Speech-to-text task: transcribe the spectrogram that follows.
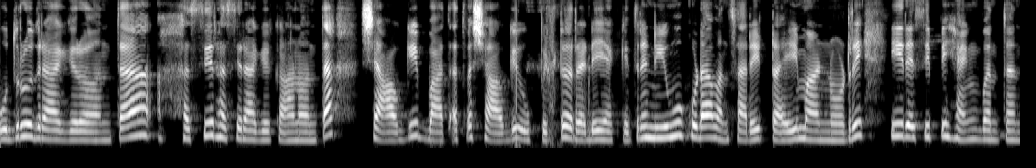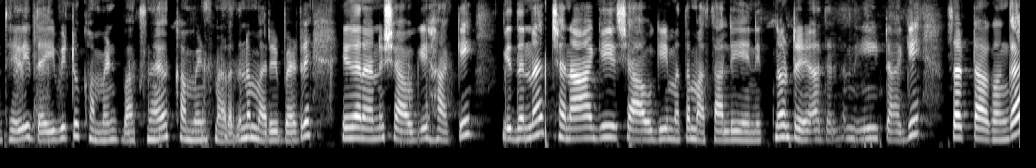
ಉದುರುದ್ರಾಗಿರೋ ಅಂಥ ಹಸಿರು ಹಸಿರಾಗಿ ಕಾಣುವಂಥ ಶಾವ್ಗೆ ಬಾತ್ ಅಥವಾ ಶಾವ್ಗೆ ಉಪ್ಪಿಟ್ಟು ರೆಡಿ ಆಕೈತ್ರಿ ನೀವು ಕೂಡ ಒಂದು ಸಾರಿ ಟ್ರೈ ಮಾಡಿ ನೋಡಿರಿ. ಈ ರೆಸಿಪಿ ಹೆಂಗೆ ಬಂತು ಅಂತ ಹೇಳಿ ದಯವಿಟ್ಟು ಕಮೆಂಟ್ ಬಾಕ್ಸ್ನಾಗ ಕಮೆಂಟ್ ಮಾಡೋದನ್ನು ಮರಿಬೇಡ್ರಿ. ಈಗ ನಾನು ಶಾವ್ಗೆ ಹಾಕಿ ಇದನ್ನು ಚೆನ್ನಾಗಿ ಶಾವ್ಗೆ ಮತ್ತು ಮಸಾಲೆ ಏನಿತ್ತು ನೋಡ್ರಿ ಅದೆಲ್ಲ ನೀಟಾಗಿ ಸೆಟ್ ಆಗಂಗೆ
